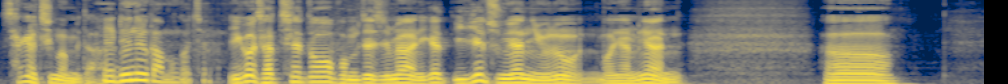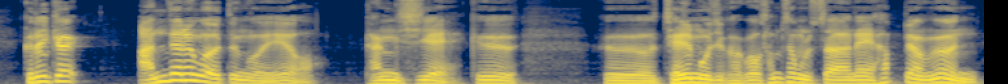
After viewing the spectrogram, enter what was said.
사기를 친 겁니다. 네, 눈을 감은 거죠. 이거 자체도 범죄지만 이게 이게 중요한 이유는 뭐냐면 어 그러니까 안 되는 거였던 거예요. 당시에 그, 그 제일모직하고 삼성물산의 합병은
